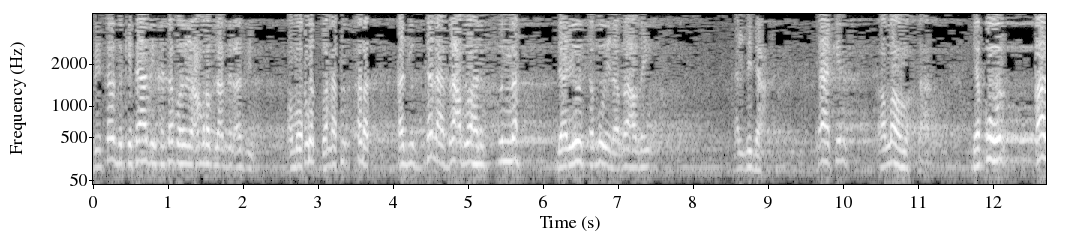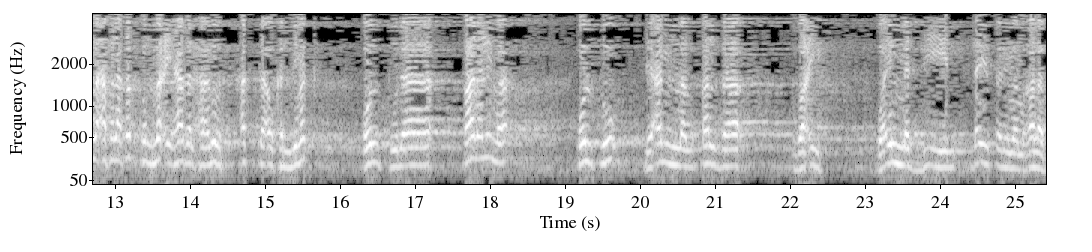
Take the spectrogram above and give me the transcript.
بسبب كتاب كتبه لعمر بن عبد العزيز. قد يبتلى بعض أهل السنة بان ينسبوا إلى بعض البدع. لكن الله المستعان. يقول قال أفلا تدخل معي هذا الحانوت حتى أكلمك؟ قلت لا. قال لما؟ قلت لأن القلب ضعيف وإن الدين ليس لمن غلب.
